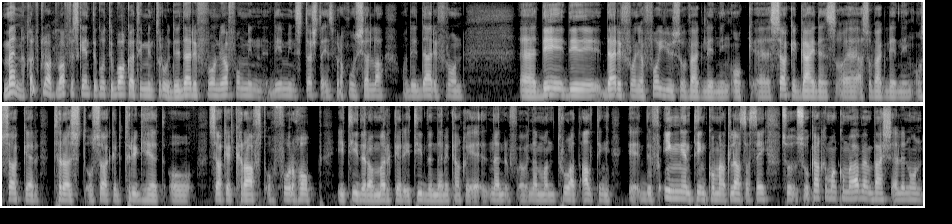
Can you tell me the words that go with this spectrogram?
Men självklart, varför ska jag inte gå tillbaka till min tro? Det är därifrån jag får min, det är min största inspirationskälla och det är därifrån det, det är därifrån jag får ljus och vägledning och eh, söker guidance, och, eh, alltså vägledning och söker tröst och söker trygghet och söker kraft och får hopp i tider av mörker, i tider när det kanske är, när, när man tror att allting, eh, det, ingenting kommer att lösa sig så, så kanske man kommer över en vers eller någon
